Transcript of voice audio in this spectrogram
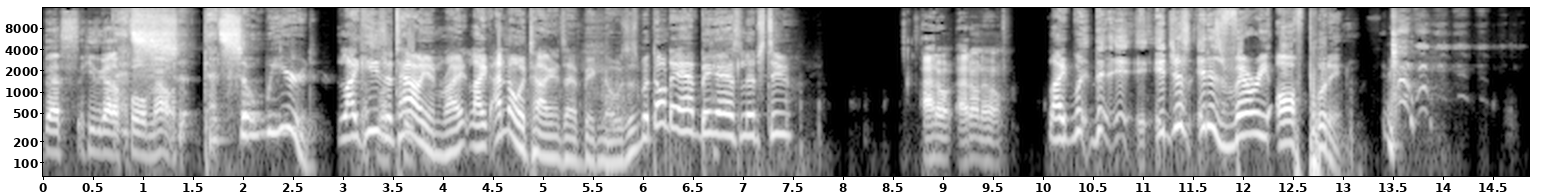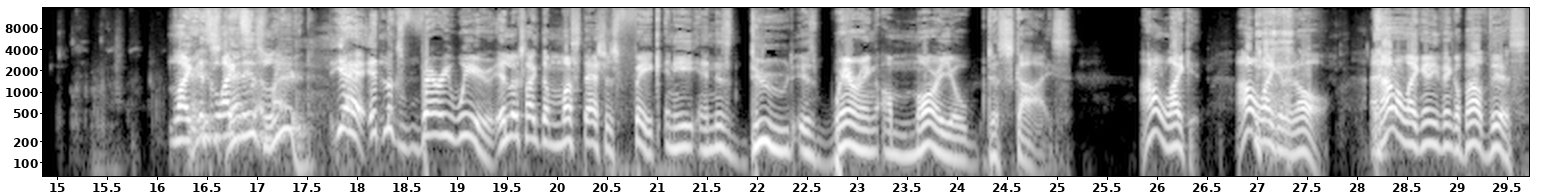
That's he's got a full mouth. That's so weird. like he's Italian, right? Like I know Italians have big noses, but don't they have big ass lips too? I don't. I don't know. Like it, it just it is very off putting. like That it's is- like that is like- weird. Yeah, it looks very weird. It looks like the mustache is fake, and he and this dude is wearing a Mario disguise. I don't like it. I don't like it at all, and I don't like anything about this,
